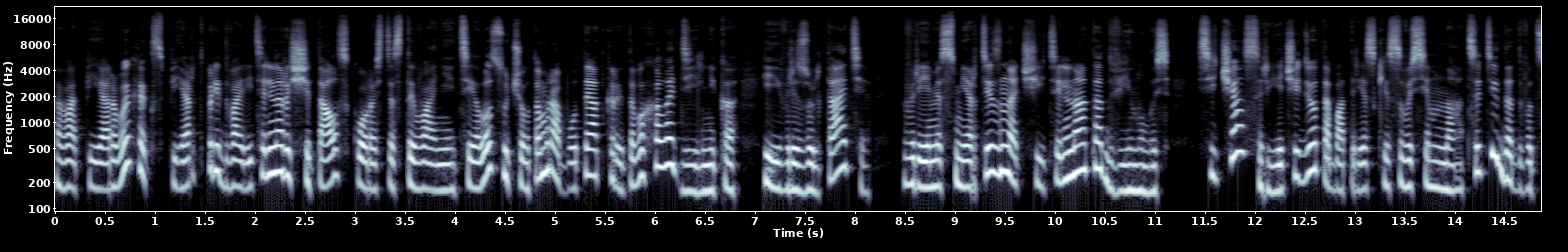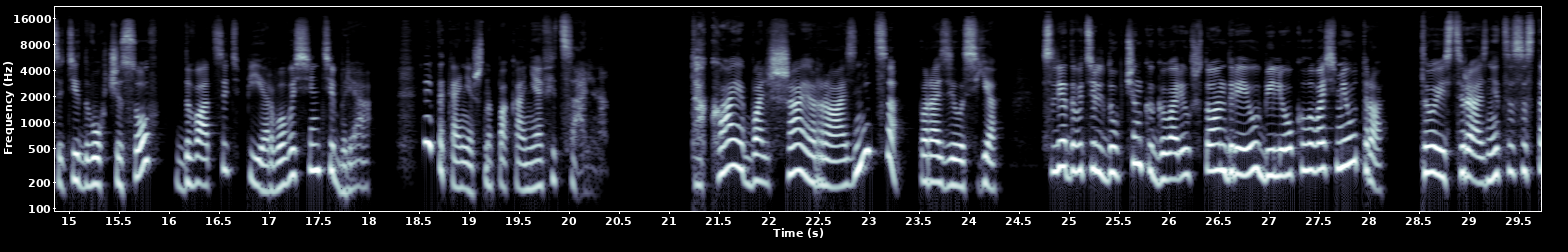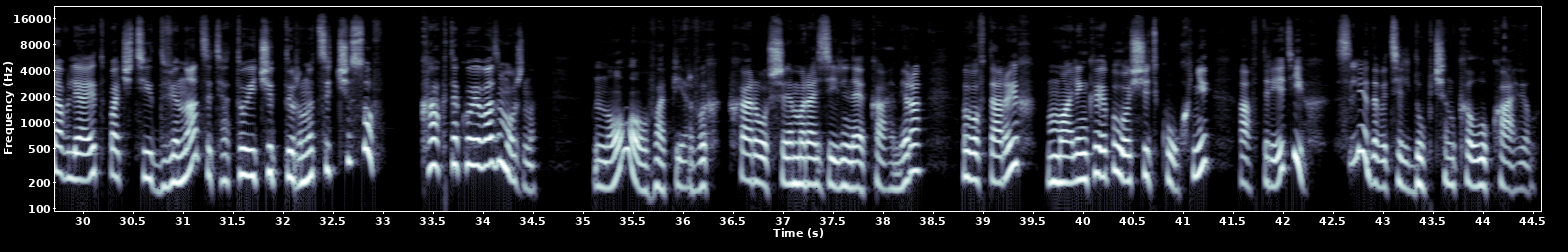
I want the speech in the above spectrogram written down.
Во-первых, эксперт предварительно рассчитал скорость остывания тела с учетом работы открытого холодильника, и в результате время смерти значительно отодвинулось. Сейчас речь идет об отрезке с 18 до 22 часов 21 сентября. Это, конечно, пока не официально. «Такая большая разница?» – поразилась я. Следователь Дубченко говорил, что Андрея убили около восьми утра. То есть разница составляет почти 12, а то и 14 часов. Как такое возможно? Ну, во-первых, хорошая морозильная камера, во-вторых, маленькая площадь кухни, а в-третьих, следователь Дубченко лукавил.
